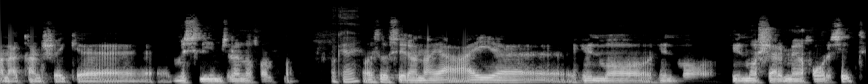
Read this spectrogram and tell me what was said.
han er kanskje ikke uh, muslims eller noe sånt. Okay. Og så sier han ja, jeg, uh, hun, må, hun, må, hun må skjerme håret sitt.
